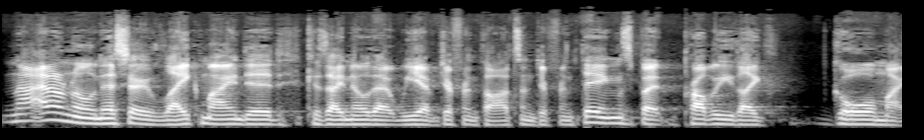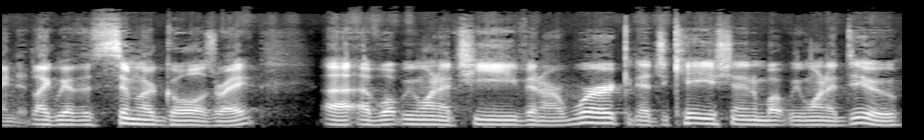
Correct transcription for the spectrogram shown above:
not, I don't know necessarily like minded, because I know that we have different thoughts on different things, but probably like goal minded. Like we have similar goals, right? Uh, of what we want to achieve in our work and education and what we want to do.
